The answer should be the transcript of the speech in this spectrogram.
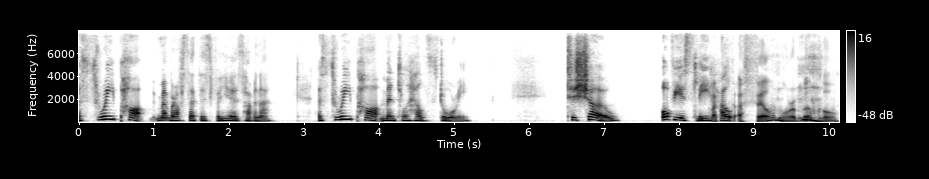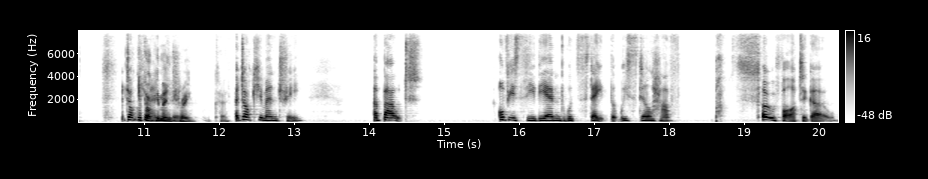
a three part remember I've said this for years, haven't I? A three part mental health story to show obviously Like how a, a film or a book or a A documentary, documentary. okay. a documentary about obviously the end would state that we still have so far to go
